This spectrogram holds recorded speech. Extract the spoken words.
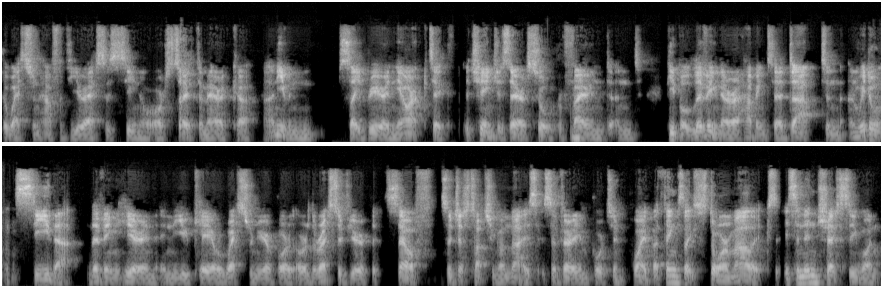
the western half of the US has seen, or, or South America, and even Siberia in the Arctic. The changes there are so profound and people living there are having to adapt and, and we don't see that living here in, in the UK or Western Europe or, or the rest of Europe itself. So just touching on that is it's a very important point. But things like Storm Alex, it's an interesting one.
